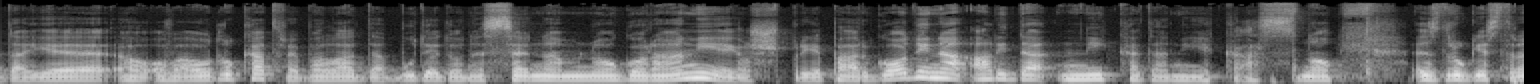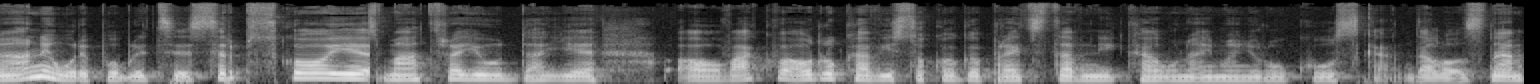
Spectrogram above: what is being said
da je e, ova odluka trebala da bude donesena mnogo ranije, još prije par godina, ali da nikada nije kasno. S druge strane, u Republice Srpskoj smatraju da je je ovakva odluka visokog predstavnika u najmanju ruku skandalozna.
